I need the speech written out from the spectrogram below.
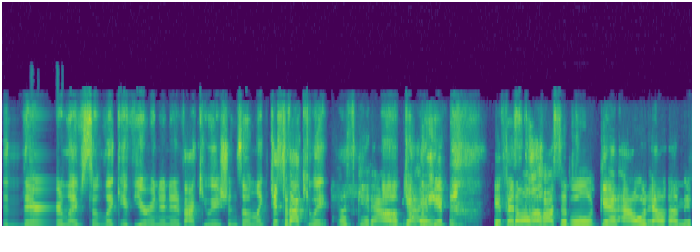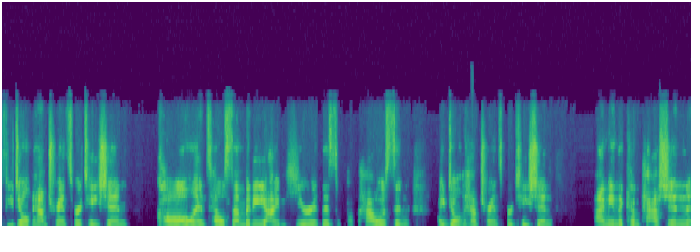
to their lives. So like if you're in an evacuation zone, like just evacuate. Just get out. Um, yeah. If, if, if at all go. possible, get out. Uh, um, if you don't have transportation, call and tell somebody I'm here at this house and I don't have transportation. I mean, the compassion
